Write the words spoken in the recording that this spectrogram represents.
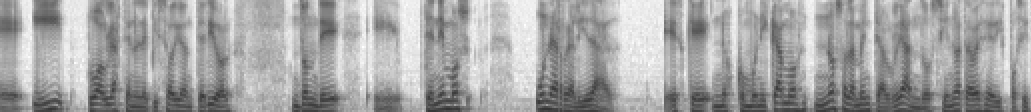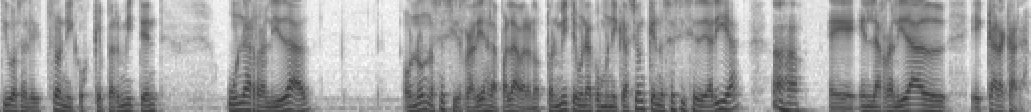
eh, y tú hablaste en el episodio anterior, donde eh, tenemos una realidad, es que nos comunicamos no solamente hablando, sino a través de dispositivos electrónicos que permiten una realidad, o no, no sé si realidad es la palabra, nos permite una comunicación que no sé si se daría Ajá. Eh, en la realidad eh, cara a cara.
